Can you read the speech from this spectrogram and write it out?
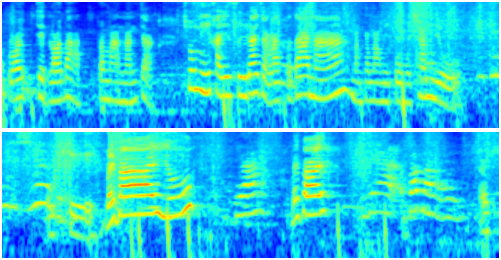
หกร้อยเจ็ดร้อยบาทประมาณนั้นจากช่วงนี้ใครซื้อได้จาก Lazada นะ มันกำลังมีโปรโมชั่นอยู่ โอเคบายบายยู yeah บายบาย yeah bye bye โอเค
